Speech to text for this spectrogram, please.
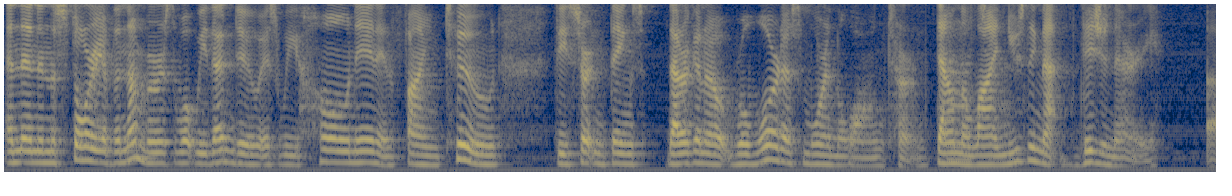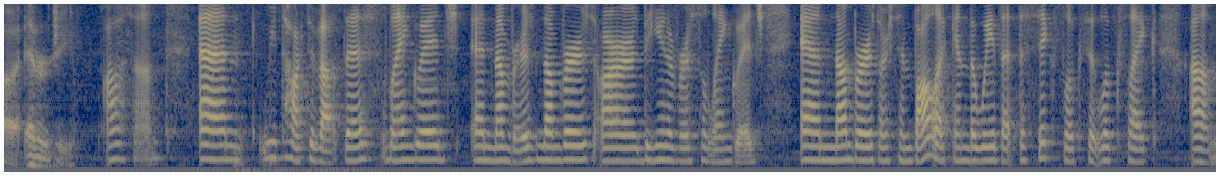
and then in the story of the numbers what we then do is we hone in and fine tune these certain things that are going to reward us more in the long term down the line using that visionary uh, energy Awesome. And we talked about this language and numbers. Numbers are the universal language, and numbers are symbolic. And the way that the six looks, it looks like um,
